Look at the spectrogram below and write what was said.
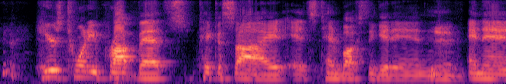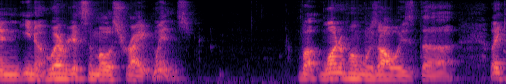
here's twenty prop bets. Pick a side. It's ten bucks to get in, In. and then you know whoever gets the most right wins. But one of them was always the like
